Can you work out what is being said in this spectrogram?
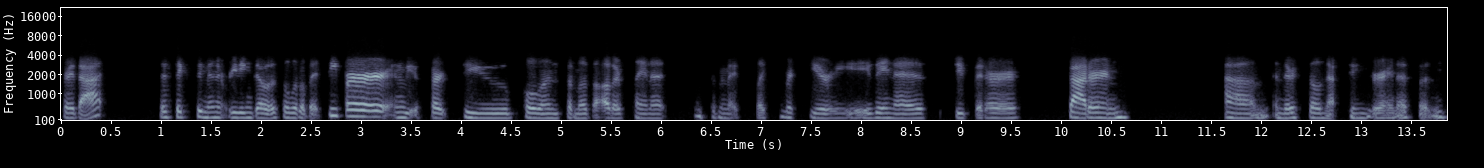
for that. The 60 minute reading goes a little bit deeper and we start to pull in some of the other planets into the mix, like Mercury, Venus, Jupiter, Saturn, um, and there's still Neptune, Uranus, and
